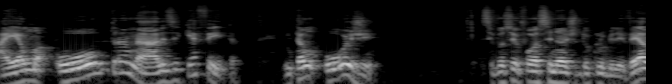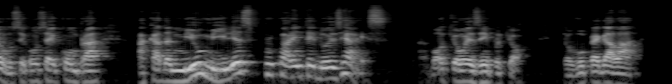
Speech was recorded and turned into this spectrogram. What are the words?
Aí é uma outra análise que é feita. Então, hoje, se você for assinante do Clube Livelo, você consegue comprar a cada mil milhas por 42 reais. Tá bom? Aqui é um exemplo aqui, ó. Então, eu vou pegar lá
